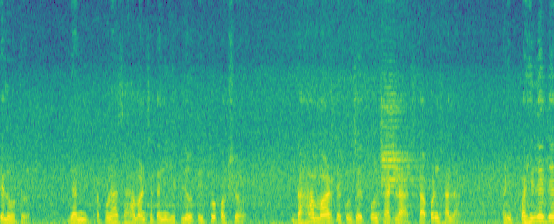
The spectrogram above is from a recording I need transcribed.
केलं होतं ज्यांनी पुन्हा सहा माणसं त्यांनी घेतली होते तो पक्ष दहा मार्च एकोणीसशे एकोणसाठला स्थापन झाला. आणि पहिले जे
